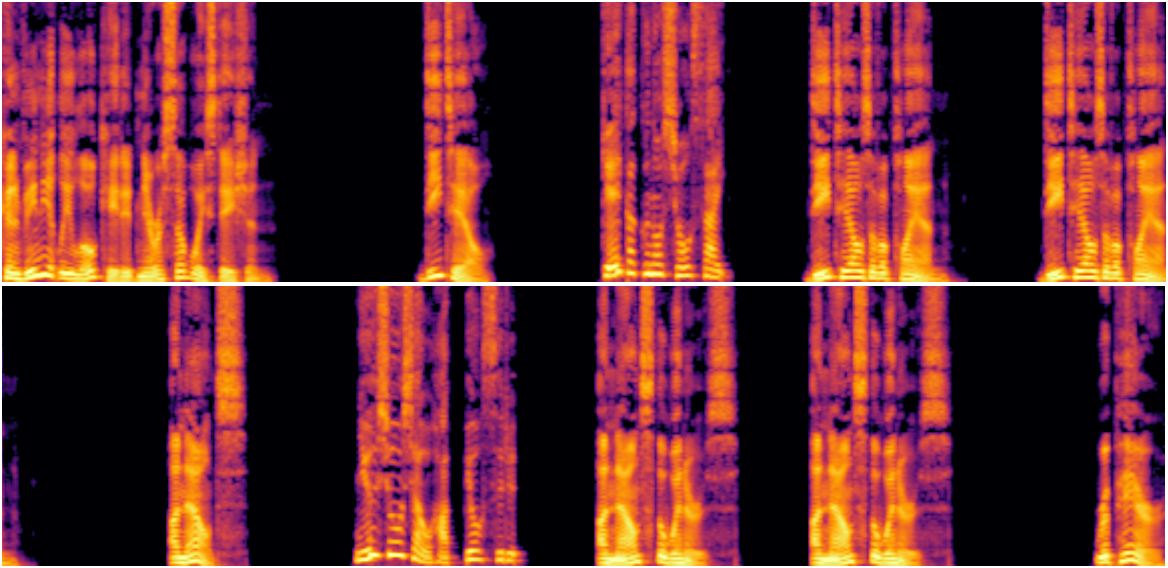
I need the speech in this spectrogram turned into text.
Conveniently located near a subway station. Detail. 計画の詳細、Details of a plan. Details of a plan. Announce. 入賞者を発表する、Announce the winners. Announce the winners. Repair.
